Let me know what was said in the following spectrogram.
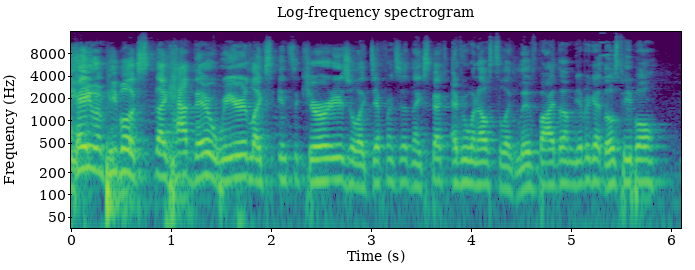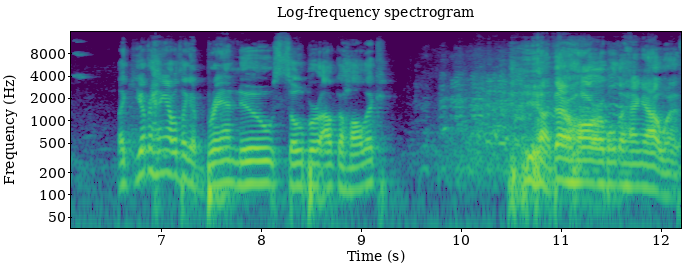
hate when people like have their weird like insecurities or like differences and they expect everyone else to like live by them. You ever get those people? Like you ever hang out with like a brand new sober alcoholic? yeah, they're horrible to hang out with.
